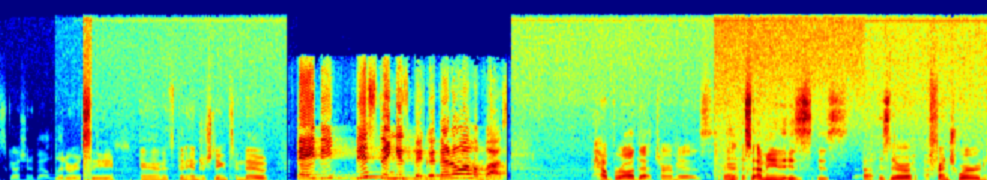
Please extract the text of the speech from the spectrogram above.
discussion about literacy, and it's been interesting to note. Baby, this thing is bigger than all of us. How broad that term is. And so, I mean, is is uh, is there a, a French word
